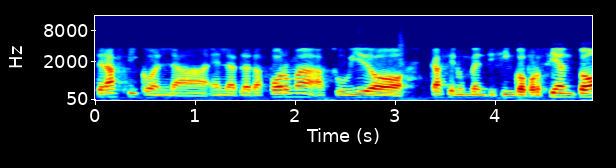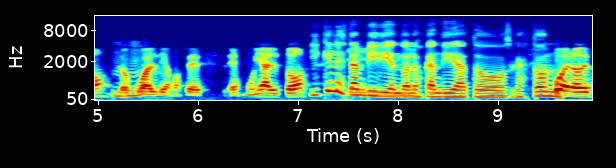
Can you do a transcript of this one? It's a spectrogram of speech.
tráfico en la, en la plataforma ha subido casi en un 25%, lo cual, digamos, es, es muy alto. ¿Y qué le están pidiendo a los candidatos, Gastón? Bueno, de,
